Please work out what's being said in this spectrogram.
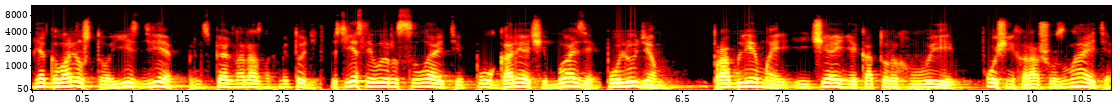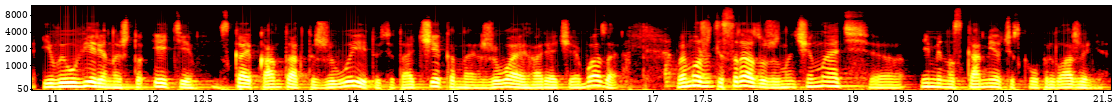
я говорил, что есть две принципиально разных методики. То есть если вы рассылаете по горячей базе, по людям, проблемы и чаяния которых вы очень хорошо знаете, и вы уверены, что эти скайп-контакты живые, то есть это отчеканная живая горячая база, вы можете сразу же начинать э, именно с коммерческого предложения.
